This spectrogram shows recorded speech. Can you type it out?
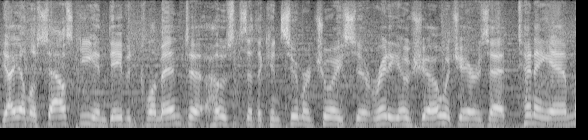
Yael Ossowski and David Clement, uh, hosts of the Consumer Choice uh, radio show, which airs at 10 a.m.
